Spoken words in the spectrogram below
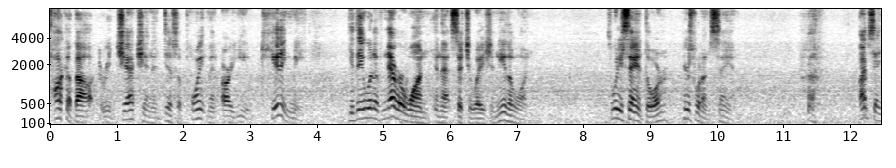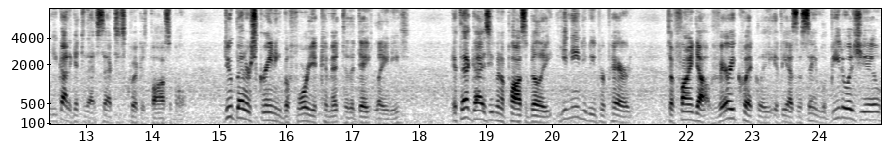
Talk about rejection and disappointment. Are you kidding me? They would have never won in that situation, neither one. So, what are you saying, Thor? Here's what I'm saying I'm saying you got to get to that sex as quick as possible. Do better screening before you commit to the date, ladies. If that guy's even a possibility, you need to be prepared to find out very quickly if he has the same libido as you,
